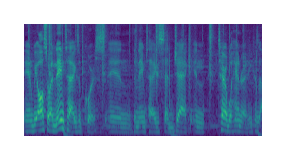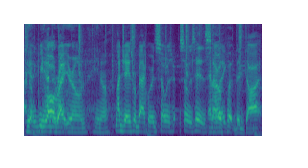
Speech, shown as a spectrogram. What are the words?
And we also had name tags, of course, and the name tags said Jack in terrible handwriting because I Yeah, know we you had all to write them. your own, you know. My J's were backwards, so is so is his. And so I would like, put the dot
